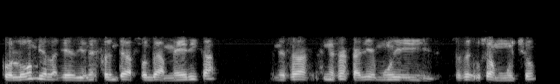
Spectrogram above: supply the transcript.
Colombia, la que viene frente a Sol de América, en esa en esa calle muy se usa mucho.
